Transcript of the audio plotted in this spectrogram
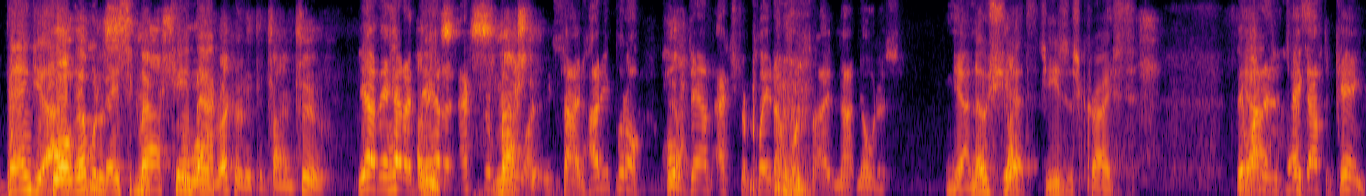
banged you up. Well, that and you would have basically smashed the came world back. record at the time too. yeah. They had a they mean, had an extra smashed pull on it. each side. How do you put a whole Yeah. damn extra plate on one side and not notice? Yeah, no shit. Jesus Christ. They Yeah, wanted to take that's- out the king.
